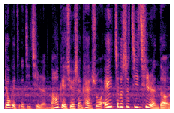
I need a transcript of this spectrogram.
丢给这个机器人，然后给学生看，说，哎，这个是机器人的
